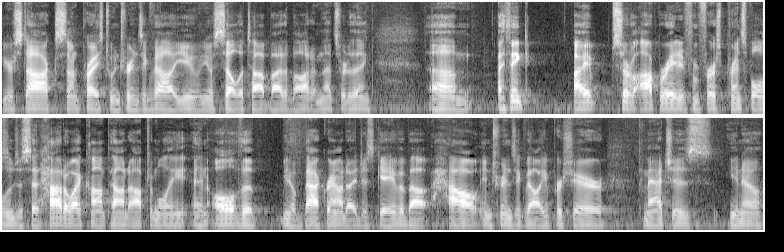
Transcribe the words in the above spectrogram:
your stocks on price to intrinsic value, and you know, sell the top buy the bottom, that sort of thing. Um, I think I sort of operated from first principles and just said, how do I compound optimally? And all of the you know background I just gave about how intrinsic value per share matches, you know,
